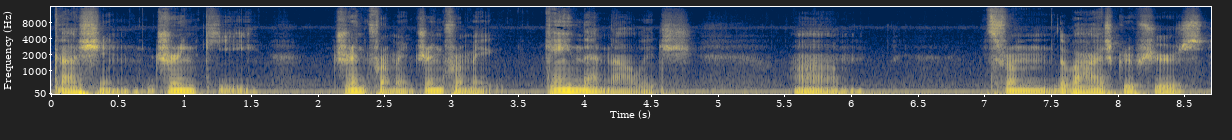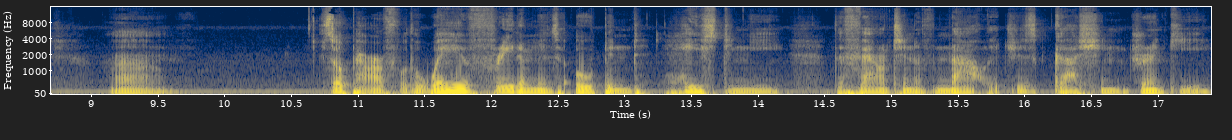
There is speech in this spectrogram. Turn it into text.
gushing. Drink ye. Drink from it, drink from it. Gain that knowledge. Um, it's from the Baha'i scriptures. Um, so powerful. The way of freedom is opened. Hasten ye. The fountain of knowledge is gushing, drink ye.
